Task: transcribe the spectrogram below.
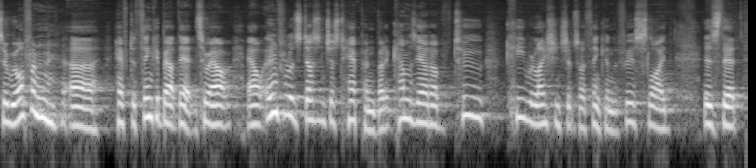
So we often uh, have to think about that. So our, our influence doesn't just happen, but it comes out of two key relationships, I think, in the first slide, is that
